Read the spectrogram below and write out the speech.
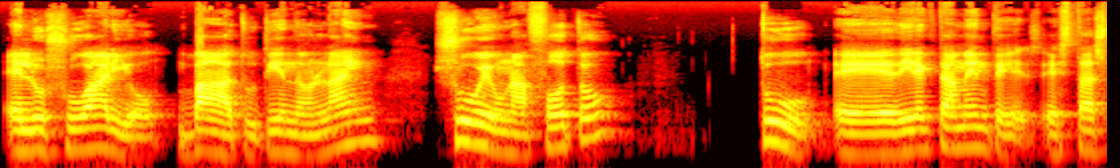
el usuario va a tu tienda online, sube una foto, tú eh, directamente estás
